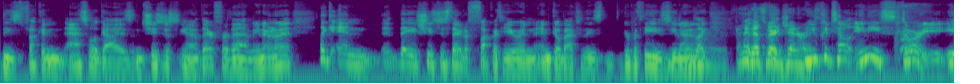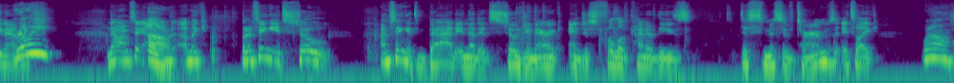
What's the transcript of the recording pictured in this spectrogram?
these fucking asshole guys and she's just you know there for them you know what I mean? Like and they she's just there to fuck with you and and go back to these group of thieves you know like Mm. I think that's very it- generous. you could tell any story you know like- really? no, I'm saying Oh. I'm, I'm like, but I'm saying it's so. I'm saying it's bad in that it's so generic and just full of kind of these dismissive terms. It's like, well,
